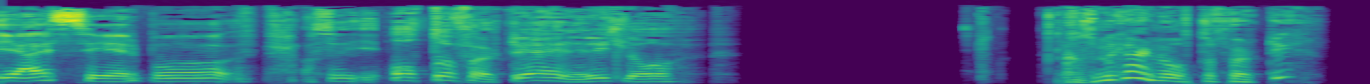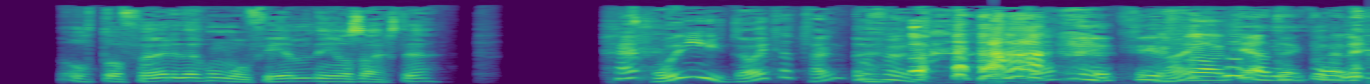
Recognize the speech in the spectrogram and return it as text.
jeg ser på altså, 48 er heller ikke lov. Hva som er gærent med 48? 48, det er homofil. 69. Hæ? Oi, det har ikke jeg tenkt på før. Fy faen, har ikke jeg tenkt på heller.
